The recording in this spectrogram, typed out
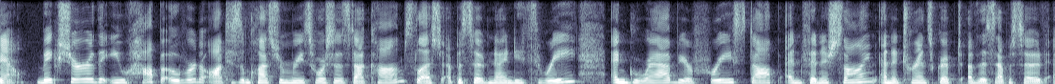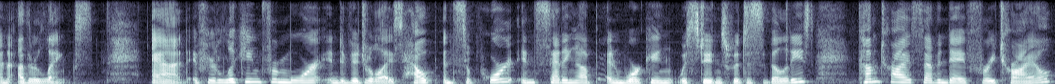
Now, make sure that you hop over to autismclassroomresources.com slash episode 93 and grab your free stop and finish sign and a transcript of this episode and other links. And if you're looking for more individualized help and support in setting up and working with students with disabilities, come try a seven day free trial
